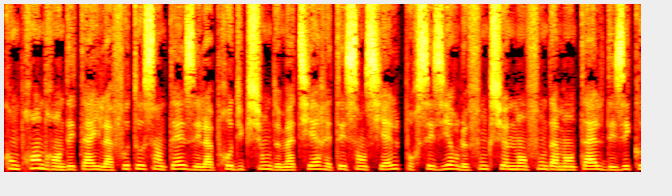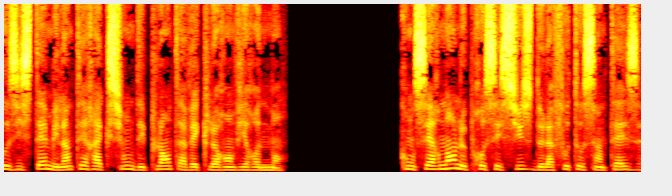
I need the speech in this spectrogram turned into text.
Comprendre en détail la photosynthèse et la production de matière est essentiel pour saisir le fonctionnement fondamental des écosystèmes et l'interaction des plantes avec leur environnement. Concernant le processus de la photosynthèse,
